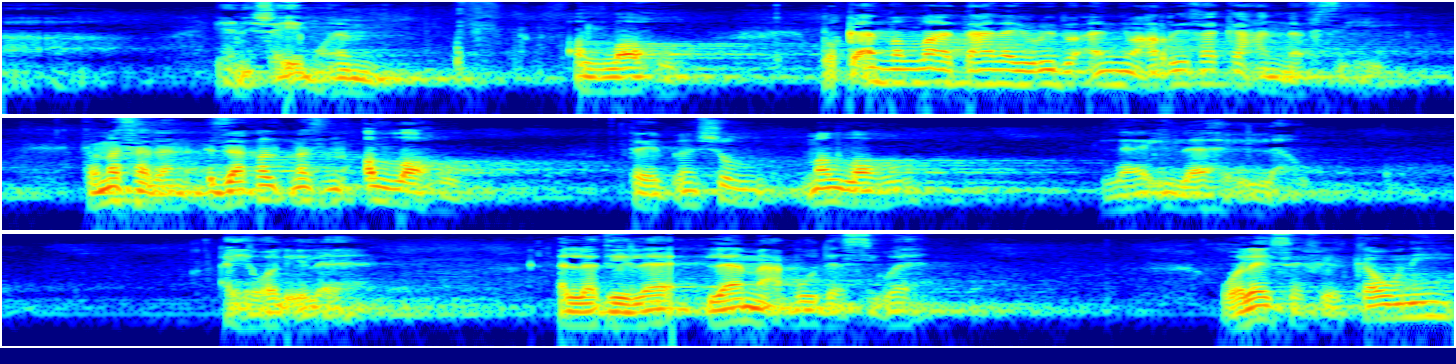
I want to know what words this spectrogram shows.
آه، يعني شيء مهم. الله. وكأن الله تعالى يريد أن يعرفك عن نفسه. فمثلا إذا قلت مثلا الله طيب شو ما الله؟ لا إله إلا هو. أي هو الإله؟ الذي لا, لا معبود سواه. وليس في الكون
